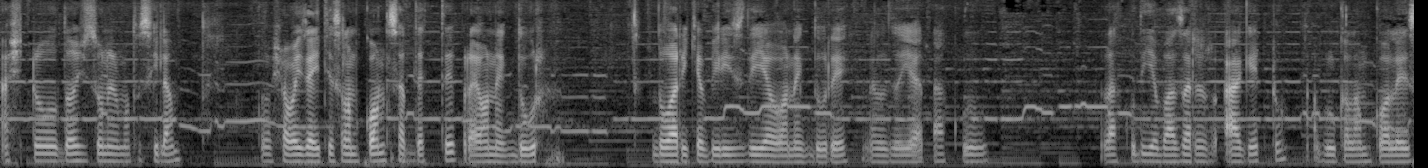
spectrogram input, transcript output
আষ্ট দশ জনের মতো ছিলাম। তো সবাই যাইতেছিলাম কনসার্ট দেখতে, প্রায় অনেক দূর। দোয়ারিকা ব্রিজ দিয়ে অনেক দূরে, রেলজাইয়া রাকু রাকু দিয়ে বাজারের আগে একটু, আবুল কালাম কলেজ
